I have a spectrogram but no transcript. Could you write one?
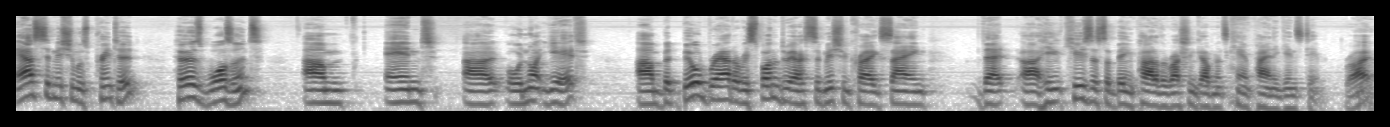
Our submission was printed, hers wasn't, um, and uh, or not yet. Um, but Bill Browder responded to our submission, Craig, saying that uh, he accused us of being part of the Russian government's campaign against him. Right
